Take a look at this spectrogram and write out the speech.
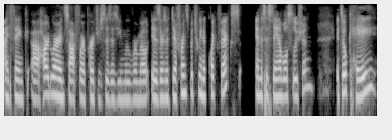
I think, uh, hardware and software purchases as you move remote, is there's a difference between a quick fix and a sustainable solution. It's okay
